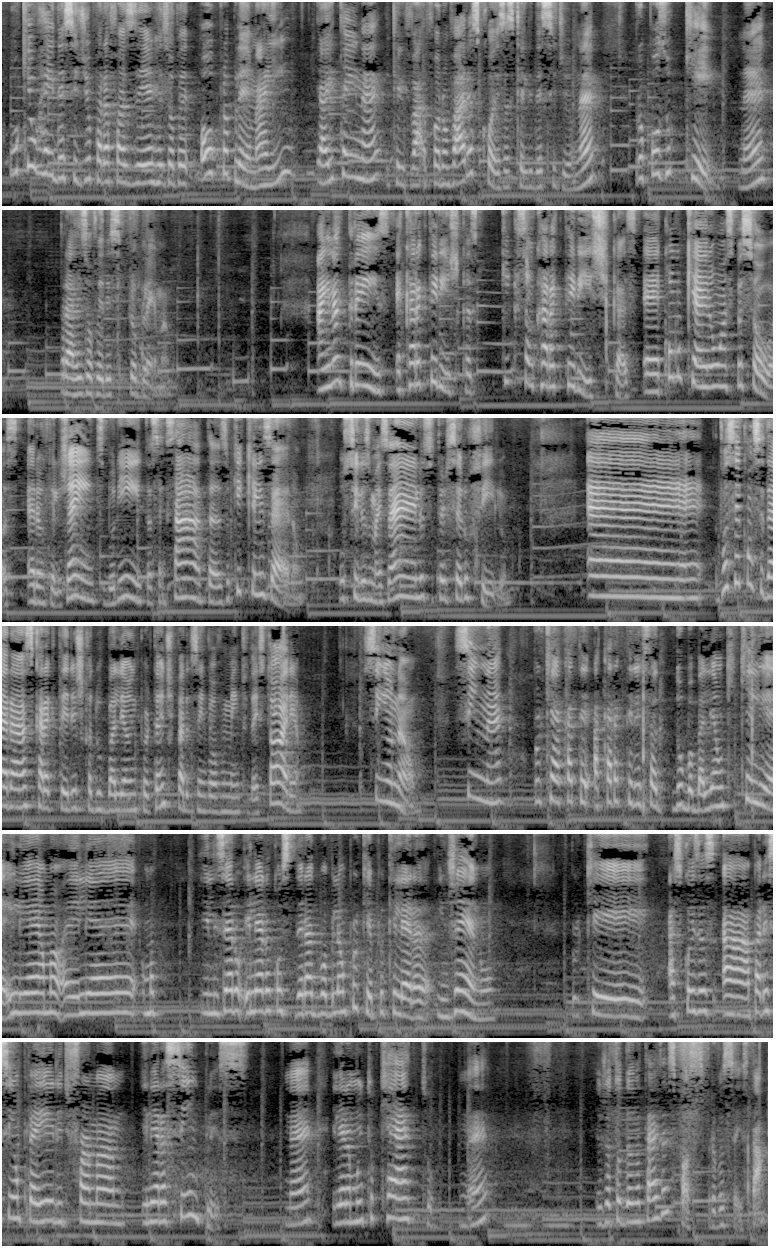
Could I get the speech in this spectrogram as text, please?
O que o rei decidiu para fazer, resolver o problema? Aí, aí tem, né? Que ele, foram várias coisas que ele decidiu, né? Propôs o que, né? Para resolver esse problema. Aí na 3 é características que, que são características? É, como que eram as pessoas? Eram inteligentes, bonitas, sensatas? O que, que eles eram? Os filhos mais velhos, o terceiro filho. É, você considera as características do balhão importante para o desenvolvimento da história? Sim ou não? Sim, né? Porque a, a característica do bobalhão, o que, que ele é? Ele é uma. Ele é uma. Eles eram, ele era considerado bobalhão por quê? Porque ele era ingênuo? Porque as coisas ah, apareciam para ele de forma. Ele era simples, né? Ele era muito quieto, né? Eu já tô dando até as respostas para vocês, tá?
